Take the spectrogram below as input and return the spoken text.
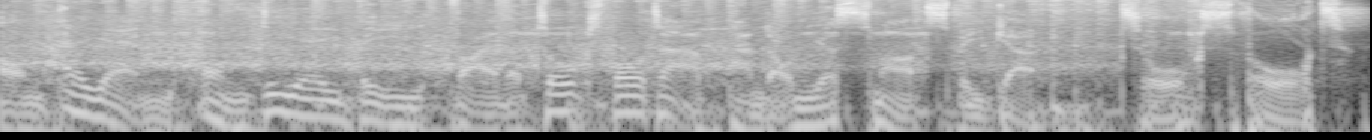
on AM, on DAB, via the Talksport app, and on your smart speaker. Talksport.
